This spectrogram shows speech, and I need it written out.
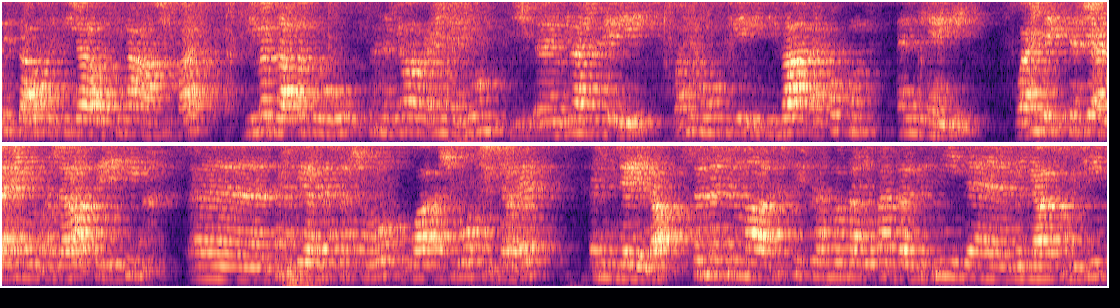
ضد غرفة التجارة والصناعة شفات بمبلغ قدره 48 مليون دينار جزائري. ونحن في انتظار الحكم النهائي. وعند استرجاع العين المؤجرة سيتم آه، تحضير دفتر الشروط والشروط في إجراءات المزايدة ثم تم تخصيص له مبلغ يقدر ب 2 مليار سنتين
